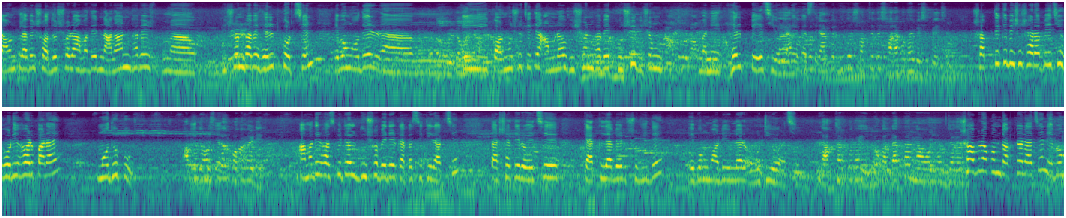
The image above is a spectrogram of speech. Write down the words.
টাউন ক্লাবের সদস্যরা আমাদের নানানভাবে ভীষণভাবে হেল্প করছেন এবং ওদের এই কর্মসূচিতে আমরাও ভীষণভাবে খুশি ভীষণ মানে হেল্প পেয়েছি ওনাদের কাছ থেকে। সবচেয়ে সারা কোথায় বেশি পেয়েছেন? সব থেকে বেশি সাড়া পেয়েছি হরিহরপাড়ায় মধুপুর। আমাদের হসপিটাল দুশো বেডের ক্যাপাসিটি রাখছে। তার সাথে রয়েছে ক্যাথ ল্যাবের সুবিধে। এবং মডিউলার ওটিও আছে। ডাক্তার কোথায়? লোকাল ডাক্তার না অন্য জায়গায়? সব রকম ডক্টর আছেন এবং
